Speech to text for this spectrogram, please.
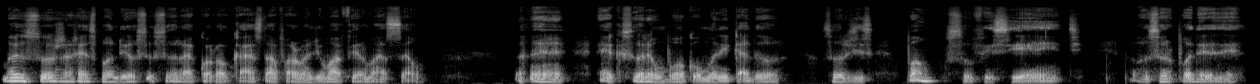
Mas o senhor já respondeu se o senhor a colocasse na forma de uma afirmação. É, é que o senhor é um bom comunicador. O senhor diz, bom, suficiente. O senhor poderia dizer,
